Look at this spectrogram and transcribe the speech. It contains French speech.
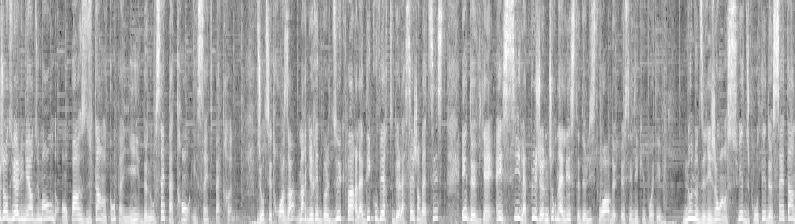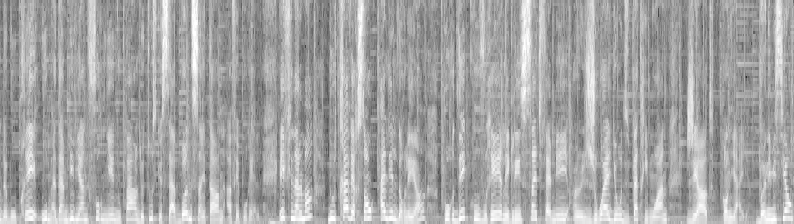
Aujourd'hui, à Lumière du Monde, on passe du temps en compagnie de nos saints patrons et saintes patronnes. Du haut de ses trois ans, Marguerite Bolduc part à la découverte de la Saint-Jean-Baptiste et devient ainsi la plus jeune journaliste de l'histoire de ECDQ.tv. Nous nous dirigeons ensuite du côté de Sainte-Anne-de-Beaupré où Madame Liliane Fournier nous parle de tout ce que sa bonne Sainte-Anne a fait pour elle. Et finalement, nous traversons à l'île d'Orléans pour découvrir l'église Sainte-Famille, un joyau du patrimoine. J'ai hâte qu'on y aille. Bonne émission!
